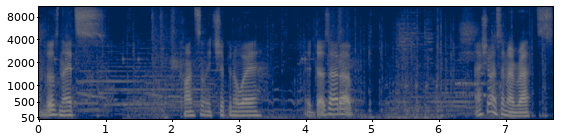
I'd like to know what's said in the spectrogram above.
And those knights constantly chipping away. It does add up. I actually want to send my rattans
